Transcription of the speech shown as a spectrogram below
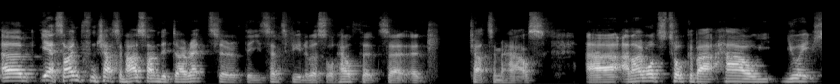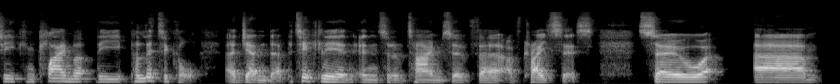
um, yes, I'm from Chatham House. I'm the director of the Centre for Universal Health at, uh, at Chatham House. Uh, and I want to talk about how UHC can climb up the political agenda, particularly in, in sort of times of, uh, of crisis. So, um,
